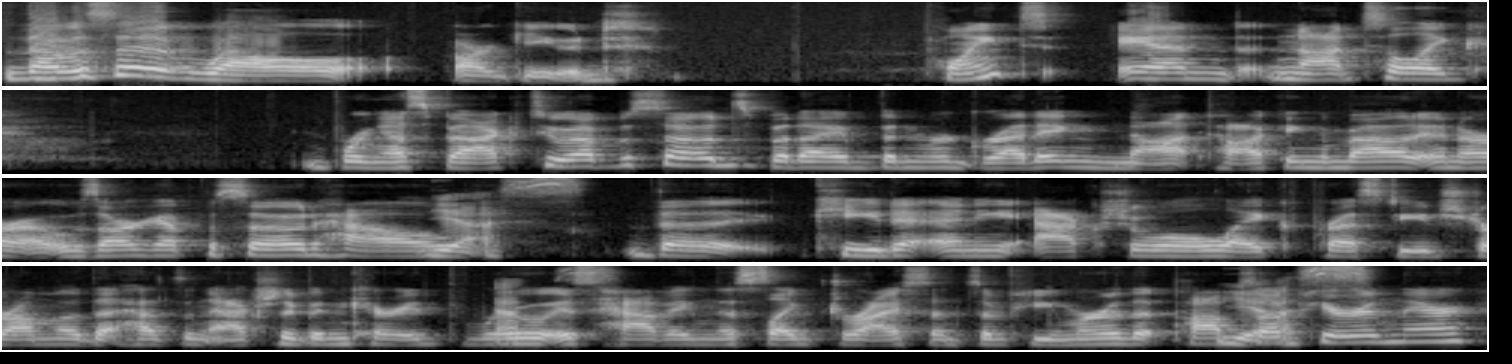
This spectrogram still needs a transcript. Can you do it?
That was a well argued point, and not to like bring us back to episodes, but I've been regretting not talking about in our Ozark episode how Yes. the key to any actual like prestige drama that hasn't actually been carried through Yes. is having this like dry sense of humor that pops up here and there.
